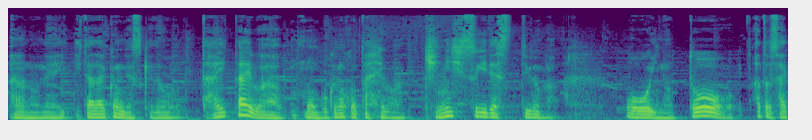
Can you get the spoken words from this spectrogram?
あのねいただくんですけど大体はもう僕の答えは気にしすぎですっていうのが多いのとあとさっ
